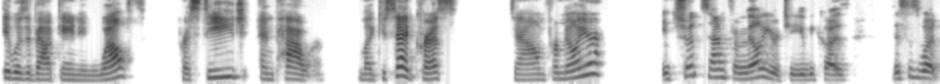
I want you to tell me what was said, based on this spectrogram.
It was about gaining wealth, prestige, and power. Like you said, Chris, sound familiar? It should sound familiar to you because this is what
